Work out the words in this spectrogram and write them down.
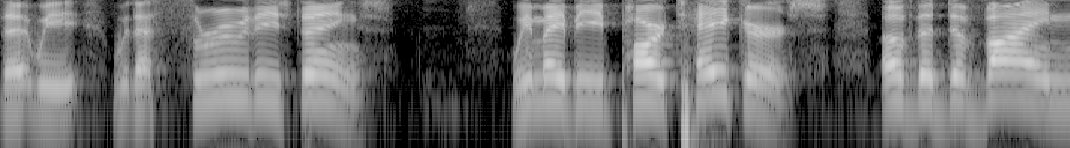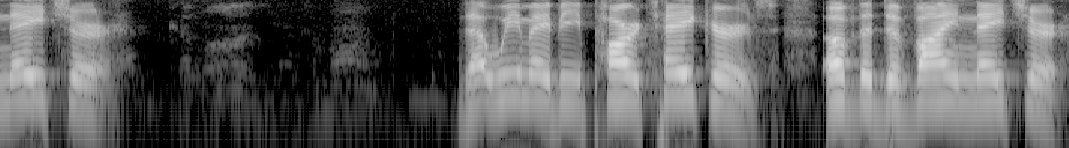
that, we, that through these things, we may be partakers of the divine nature. That we may be partakers of the divine nature.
